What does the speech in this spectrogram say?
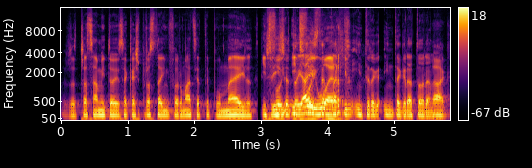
Że czasami to jest jakaś prosta informacja typu mail i Czyli, twój, że to i ja twój jestem Word. takim integratorem. Tak.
